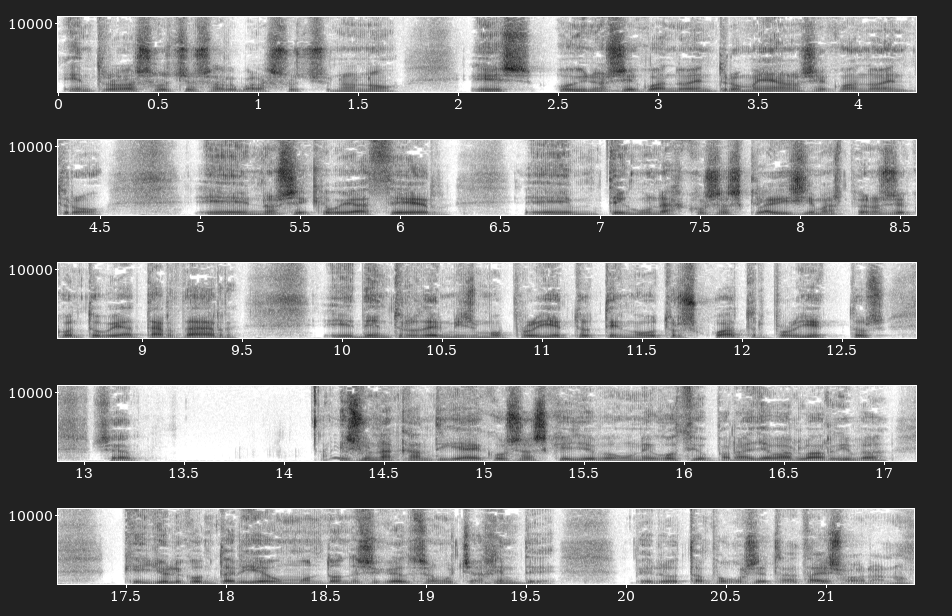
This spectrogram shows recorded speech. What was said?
entro a las 8, salgo a las 8. No, no. Es hoy no sé cuándo entro, mañana no sé cuándo entro, eh, no sé qué voy a hacer, eh, tengo unas cosas clarísimas, pero no sé cuánto voy a tardar. Dentro del mismo proyecto tengo otros cuatro proyectos. O sea, es una cantidad de cosas que lleva un negocio para llevarlo arriba que yo le contaría un montón de secretos a mucha gente, pero tampoco se trata de eso ahora, ¿no?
